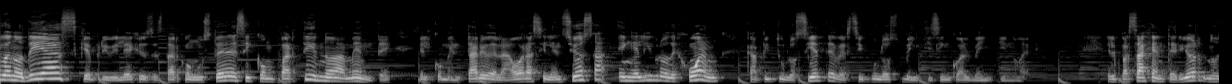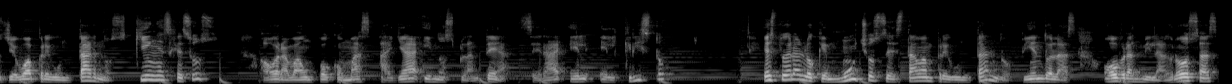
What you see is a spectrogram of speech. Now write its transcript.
buenos días, qué privilegio es estar con ustedes y compartir nuevamente el comentario de la hora silenciosa en el libro de Juan, capítulo 7, versículos 25 al 29. El pasaje anterior nos llevó a preguntarnos, ¿quién es Jesús? Ahora va un poco más allá y nos plantea, ¿será Él el Cristo? Esto era lo que muchos se estaban preguntando, viendo las obras milagrosas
